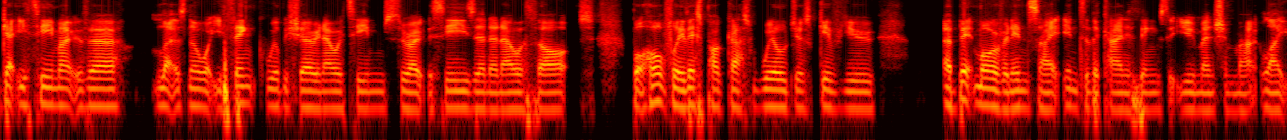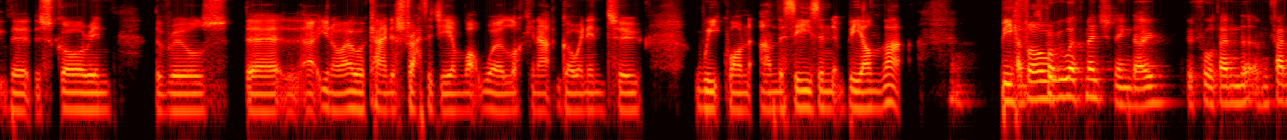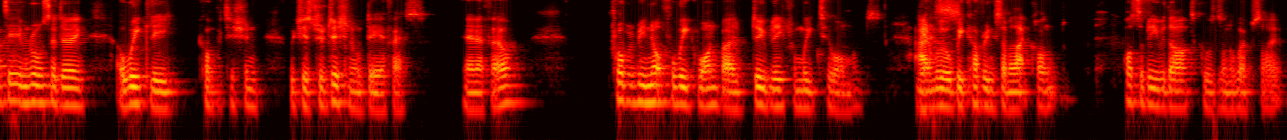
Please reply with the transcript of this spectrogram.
Get your team out of there. Let us know what you think. We'll be sharing our teams throughout the season and our thoughts. But hopefully, this podcast will just give you a bit more of an insight into the kind of things that you mentioned, Matt, like the the scoring, the rules, the uh, you know our kind of strategy and what we're looking at going into week one and the season beyond that. Before it's probably worth mentioning though, before then, that um, Fan Team are also doing a weekly competition, which is traditional DFS in NFL. Probably not for week one, but I do believe from week two onwards. And yes. we'll be covering some of that, con- possibly with articles on the website.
